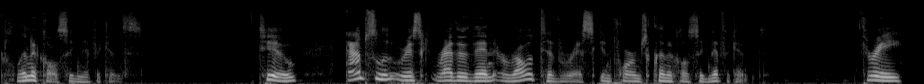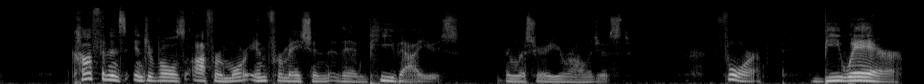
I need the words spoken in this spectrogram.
clinical significance. 2. Absolute risk rather than relative risk informs clinical significance. 3. Confidence intervals offer more information than p values, unless you're a urologist. 4. Beware.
